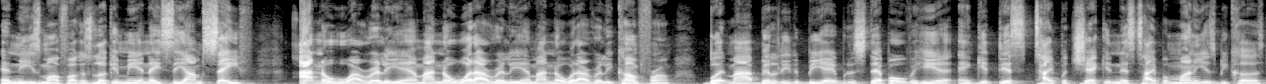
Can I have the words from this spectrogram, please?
and these motherfuckers look at me and they see I'm safe, I know who I really am. I know what I really am. I know what I really come from. But my ability to be able to step over here and get this type of check and this type of money is because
